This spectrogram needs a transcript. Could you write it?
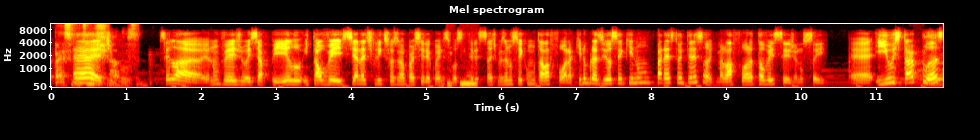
parece muito é, nichado. Tipo, assim. Sei lá, eu não vejo esse apelo. E talvez se a Netflix fazer uma parceria com eles fosse uhum. interessante, mas eu não sei como tá lá fora. Aqui no Brasil eu sei que não parece tão interessante, mas lá fora talvez seja, não sei. É, e o Star Plus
